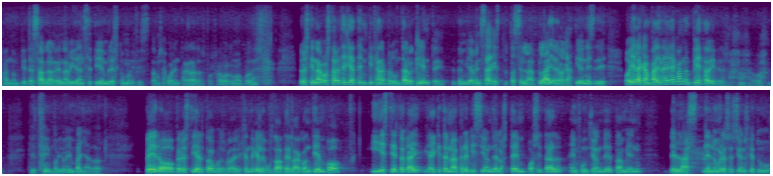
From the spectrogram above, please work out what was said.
cuando empieces a hablar de Navidad en septiembre es como dices, estamos a 40 grados, por favor, ¿cómo podemos...? Pero es que en agosto a veces ya te empiezan a preguntar al cliente, te envía mensajes, tú estás en la playa de vacaciones y dices, oye, ¿la campaña de Navidad cuándo empieza? Y dices, estoy bien bañador. Pero, pero es cierto, pues hay gente que le gusta hacerla con tiempo y es cierto que hay, hay que tener una previsión de los tempos y tal en función de, también de las, del número de sesiones que tú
